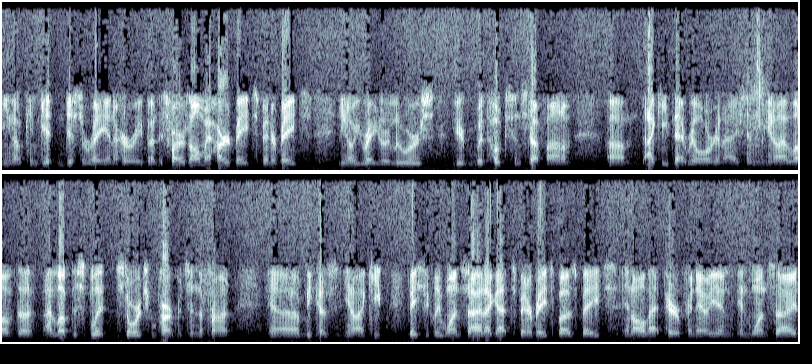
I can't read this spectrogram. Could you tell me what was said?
you know can get in disarray in a hurry. But as far as all my hard baits, spinner baits, you know your regular lures, your with hooks and stuff on them. Um, I keep that real organized, and you know I love the I love the split storage compartments in the front uh, because you know I keep basically one side I got spinner baits, buzz baits, and all that paraphernalia in, in one side,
